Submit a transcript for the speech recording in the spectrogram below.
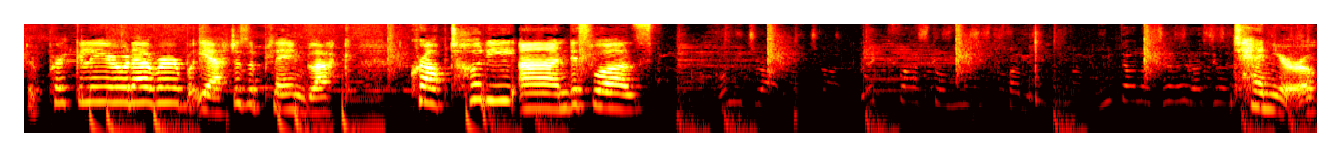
they're prickly or whatever but yeah just a plain black cropped hoodie and this was 10 euro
